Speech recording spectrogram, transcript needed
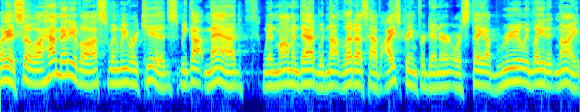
Okay, so uh, how many of us, when we were kids, we got mad when mom and dad would not let us have ice cream for dinner or stay up really late at night?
